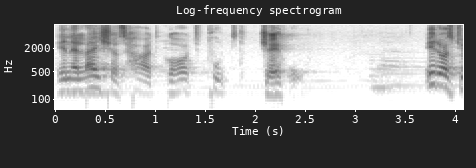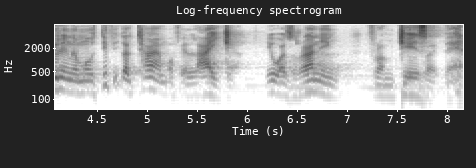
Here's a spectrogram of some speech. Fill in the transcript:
In Elisha's heart, God put Jehu. It was during the most difficult time of Elijah. He was running from Jezebel.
